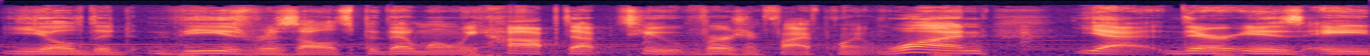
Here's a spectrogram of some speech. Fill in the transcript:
yielded these results. But then when we hopped up to version 5.1, yeah, there is a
